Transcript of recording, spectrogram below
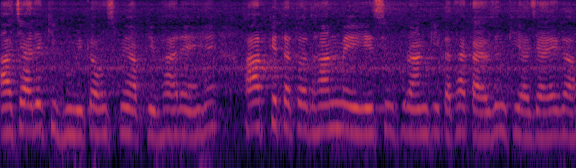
आचार्य की भूमिका उसमें आप निभा रहे हैं। आपके तत्वाधान में ये शिव पुराण की कथा का आयोजन किया जाएगा।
